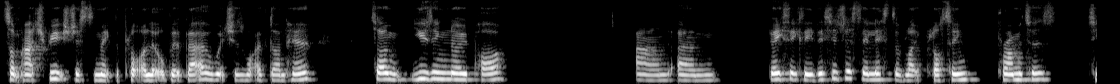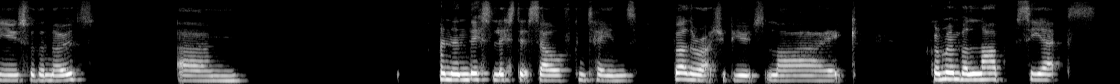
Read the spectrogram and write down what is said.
some attributes just to make the plot a little bit better, which is what I've done here. So I'm using NodePar, and um, basically this is just a list of like plotting parameters to use for the nodes. Um, and then this list itself contains further attributes like, remember lab CX,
